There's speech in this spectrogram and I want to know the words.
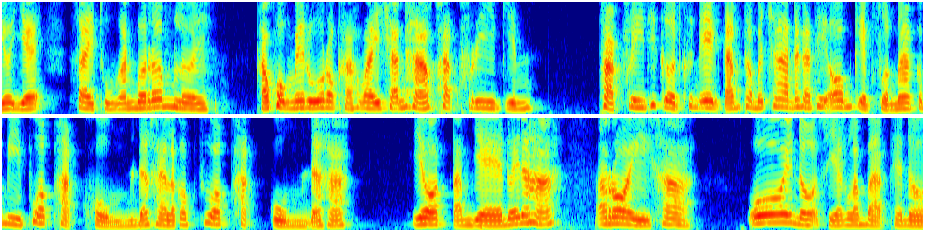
เยอะแยะ ใส่ถุงอันเบอร์เริ่มเลย เขาคงไม่รู้หรอกค่ะวัยฉันหาผักฟรีกิน ผักฟรีที่เกิดขึ้นเองตามธรรมชาตินะคะ ที่อ้อมเก็บส่วนมากก็มีพวกผักขมนะคะ แล้วก็พวกผักกลุ่มนะคะยอดตำแยด้วยนะคะ อร่อยค่ะ โอ้ยเนาะเสียงลำบากแทนอ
